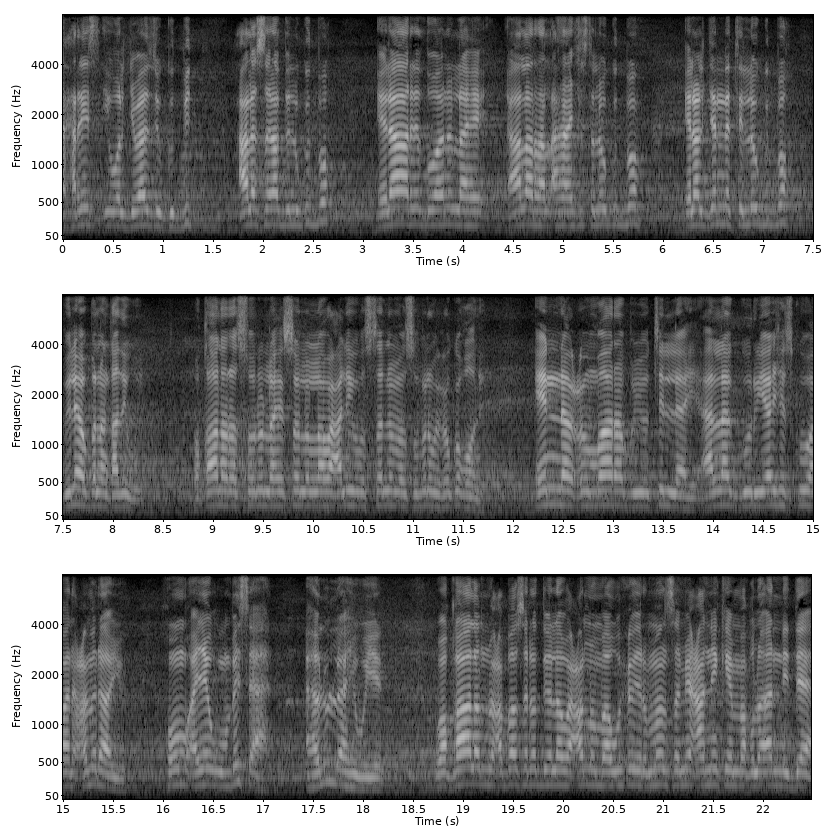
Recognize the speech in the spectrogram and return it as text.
naxariis iyo waljawaazi gudbid cala salaadi la gudbo ilaa ridwaanillaahi alla raal ahaanshista loo gudbo ila aljannati loo gudbo buu ilahay u ballan qaaday wey wa qaala rasuulullaahi sala allahu calayhi wasalam subna wuxuu ka qoolay inna cumara buyuutillaahi alla guriyaashaas kuwaan camiraayo hum ayaga unbis ah ahlullaahi weeyaan wa qaala ibnu cabbaas radi allahu canhuma wuxuu yidhi man samica ninkii maqlo annidaa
